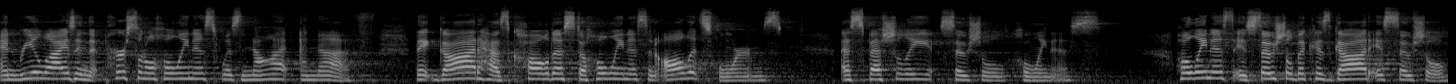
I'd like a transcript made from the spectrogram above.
and realizing that personal holiness was not enough, that God has called us to holiness in all its forms, especially social holiness. Holiness is social because God is social.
